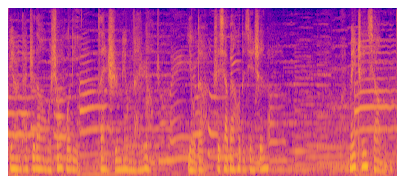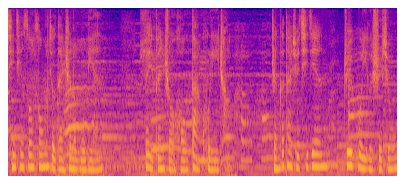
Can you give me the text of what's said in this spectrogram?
边让他知道我生活里暂时没有男人，有的是下班后的健身。没成想，轻轻松松就诞生了五年。被分手后大哭了一场。整个大学期间追过一个师兄，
